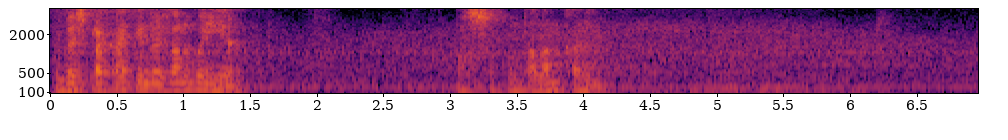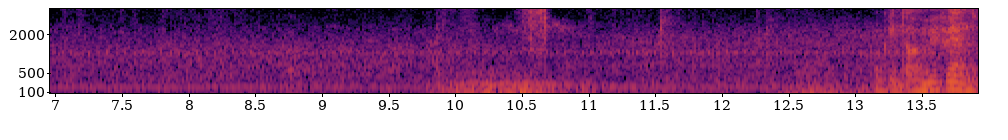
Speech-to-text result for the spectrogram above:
Tem dois pra cá e tem dois lá no banheiro. Nossa, como tá lá no caramba. Alguém tava me vendo.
